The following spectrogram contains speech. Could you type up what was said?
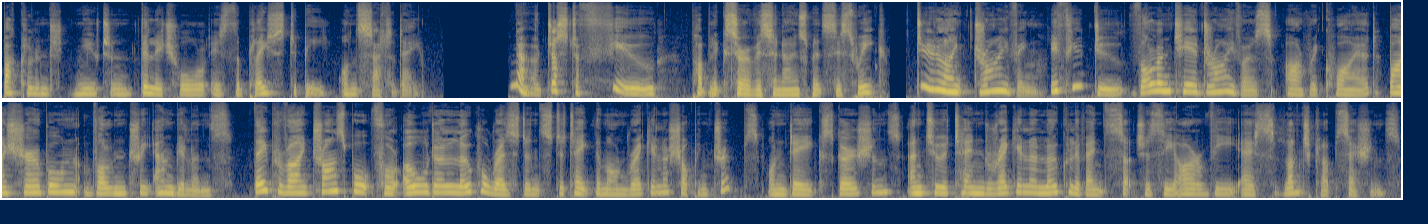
Buckland Newton Village Hall is the place to be on Saturday. Now, just a few public service announcements this week. Do you like driving? If you do, volunteer drivers are required by Sherborne Voluntary Ambulance. They provide transport for older local residents to take them on regular shopping trips, on day excursions, and to attend regular local events such as the RVS Lunch Club sessions.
